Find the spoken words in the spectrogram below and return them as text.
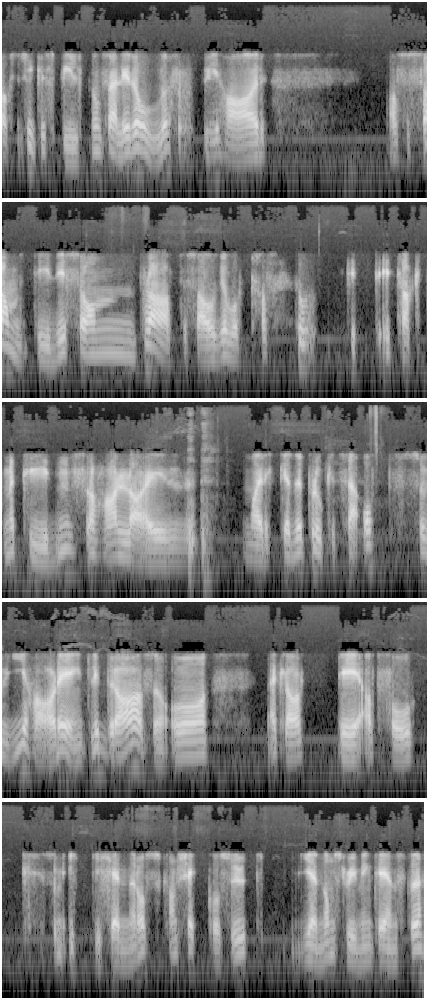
faktisk ikke spilt noen særlig rolle. Vi har Altså samtidig som platesalget vårt har stukket i takt med tiden, så har livemarkedet plukket seg opp. Så vi har det egentlig bra, altså. Og det er klart det at folk som ikke kjenner oss, kan sjekke oss ut gjennom streamingtjeneste.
